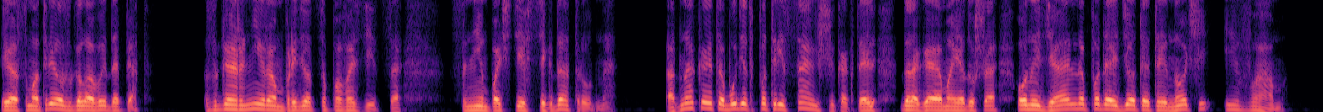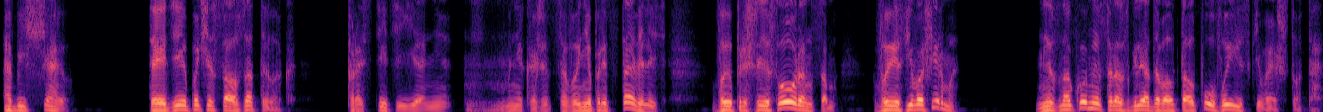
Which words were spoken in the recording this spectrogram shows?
и осмотрел с головы до пят. С гарниром придется повозиться. С ним почти всегда трудно. Однако это будет потрясающий коктейль, дорогая моя душа. Он идеально подойдет этой ночи и вам. Обещаю. Тедди почесал затылок. Простите, я не... Мне кажется, вы не представились. Вы пришли с Лоуренсом. Вы из его фирмы? Незнакомец разглядывал толпу, выискивая что-то.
